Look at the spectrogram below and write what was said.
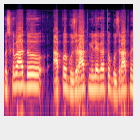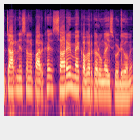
उसके बाद आपको गुजरात मिलेगा तो गुजरात में चार नेशनल पार्क है सारे मैं कवर करूँगा इस वीडियो में।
